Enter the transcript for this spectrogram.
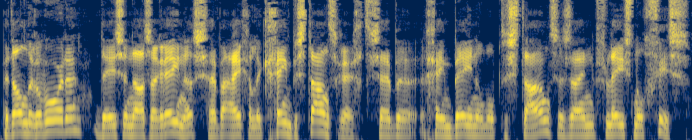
Met andere woorden, deze Nazareners hebben eigenlijk geen bestaansrecht. Ze hebben geen benen om op te staan, ze zijn vlees nog vis.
